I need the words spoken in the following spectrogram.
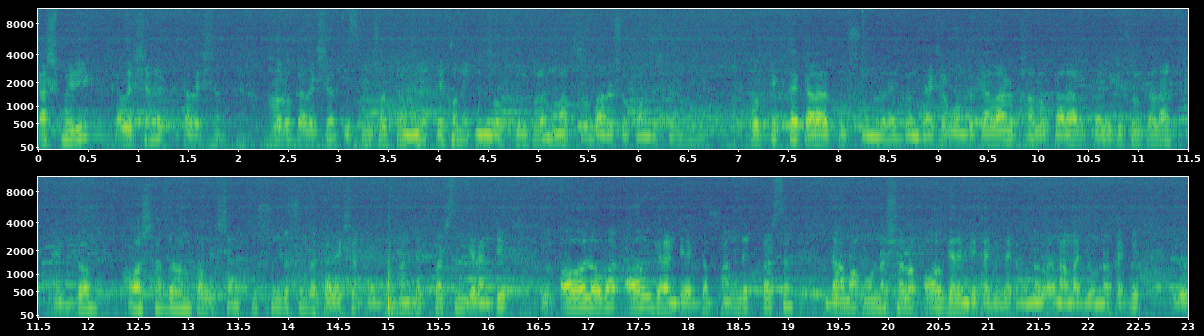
কাশ্মীরি কালেকশনের কালেকশন ভালো কালেকশন স্ক্রিনশটটা নিয়ে এখনই ইনবক্স করে করেন। মাত্র বারোশো পঞ্চাশ টাকা দিয়ে। প্রত্যেকটা কালার খুব সুন্দর, একদম দেখার মতো কালার ভালো কালার কোয়ালিটিফুল কালার একদম অসাধারণ কালেকশন খুব সুন্দর সুন্দর কালেকশন একদম hundred percent guarantee all over all guarantee একদম হান্ড্রেড পার্সেন্ট জামা অন্য সাল অল গ্যারান্টি থাকবে। দেখেন অন্যগুলো নামাজি অন্য থাকবে এগুলো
